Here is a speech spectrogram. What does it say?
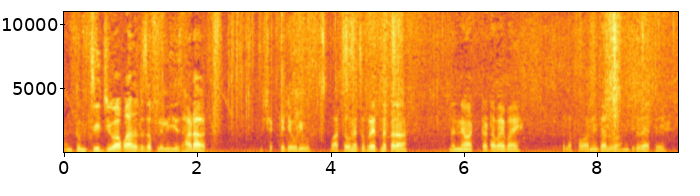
आणि तुमची जीवापासून जपलेली जी झाडं आहेत ती शक्य तेवढी वाचवण्याचा प्रयत्न करा. धन्यवाद. Tata bye bye. चला फवारणी चालू आहे. मी तिकडे जाते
